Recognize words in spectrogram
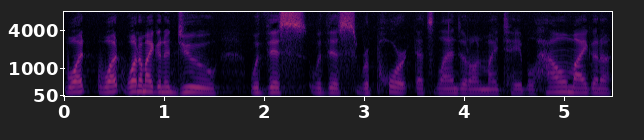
What, what, what am I going to do with this, with this report that's landed on my table? How am I going to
